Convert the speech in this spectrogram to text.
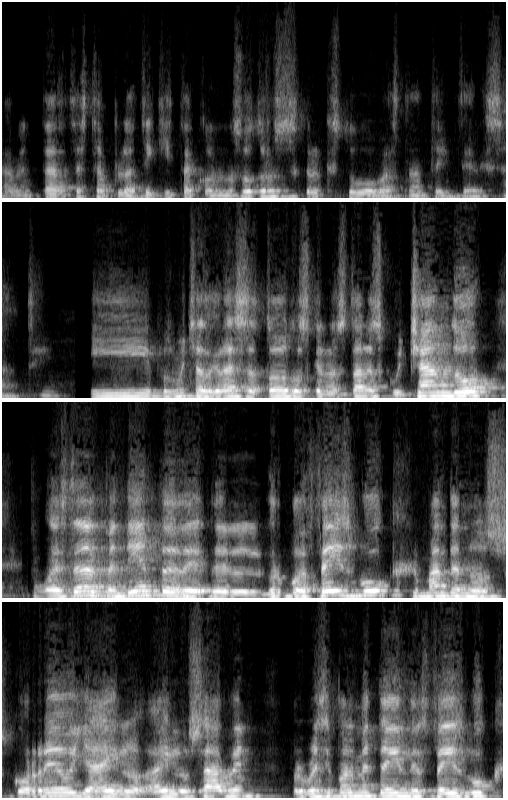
aventarte esta platiquita con nosotros. Creo que estuvo bastante interesante. Y pues muchas gracias a todos los que nos están escuchando. Pues estén al pendiente del grupo de Facebook, mándenos correo, ya ahí lo, ahí lo saben, pero principalmente ahí en el Facebook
